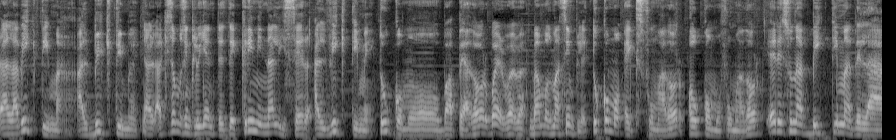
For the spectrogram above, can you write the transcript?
a la víctima, al víctima. Aquí somos incluyentes, de criminalizar al víctima. Tú como vapeador, bueno, vamos más simple, tú como exfumador o como fumador, eres una víctima de la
